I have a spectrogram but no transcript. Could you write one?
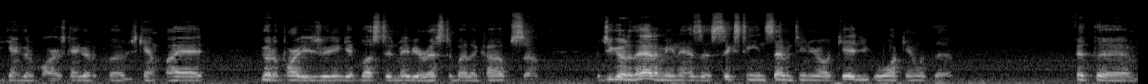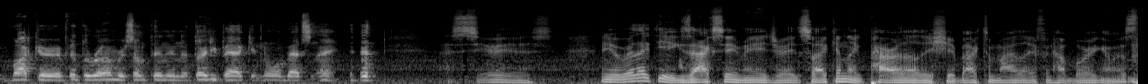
You can't go to bars, can't go to clubs, you can't buy it. Go to parties, you're gonna get busted, maybe arrested by the cops. So, but you go to that. I mean, as a 16, 17 year old kid, you could walk in with the fit the vodka or fit the rum or something in a 30 pack and no one bats an eye. Serious. Yeah, we're like the exact same age, right? So I can like parallel this shit back to my life and how boring it was.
